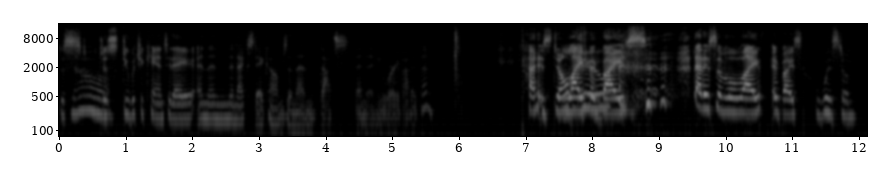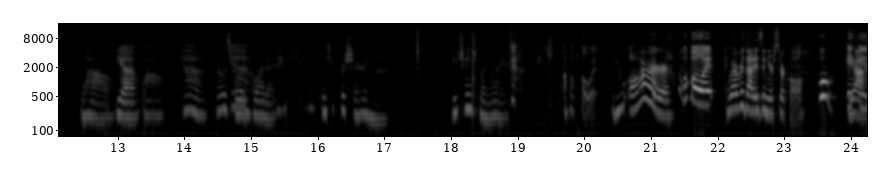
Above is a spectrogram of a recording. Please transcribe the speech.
Just No. just do what you can today, and then the next day comes, and then that's then then you worry about it then. That is Don't life do- advice. that is some life advice, wisdom. wow. Yeah. Wow. Yeah, that was really poetic. Thank you. Thank you for sharing that. You changed my life. Thank you. I'm a poet. You are. I'm a poet. Wherever that is in your circle. Woo. It is Yeah,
